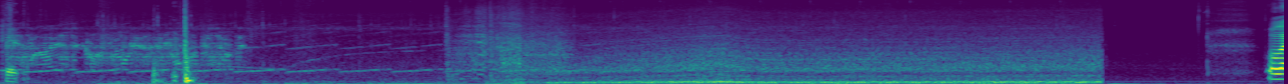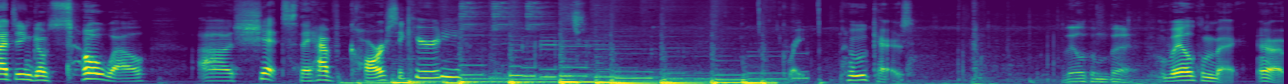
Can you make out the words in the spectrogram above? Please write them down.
Okay. Well, that didn't go so well. Uh, shit. They have car security? Great. Who cares? Welcome back. Welcome back. Alright.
